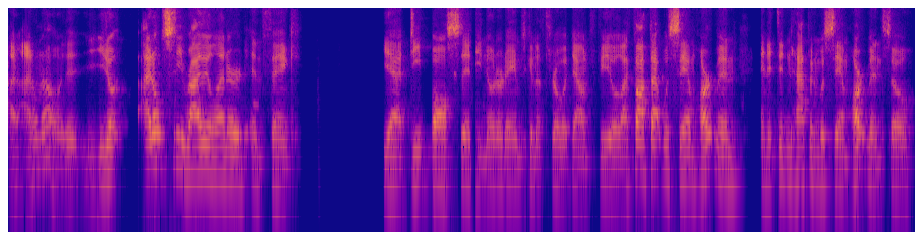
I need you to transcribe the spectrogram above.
I, I don't know. It, you don't. I don't see Riley Leonard and think, yeah, deep ball city. Notre Dame's going to throw it downfield. I thought that was Sam Hartman, and it didn't happen with Sam Hartman. So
